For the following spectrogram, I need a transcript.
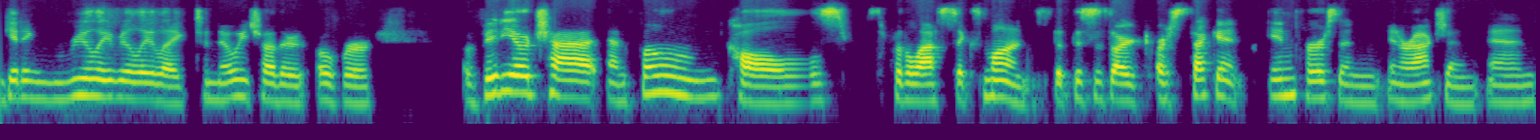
getting really, really like to know each other over video chat and phone calls for the last six months, but this is our, our second in person interaction. And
